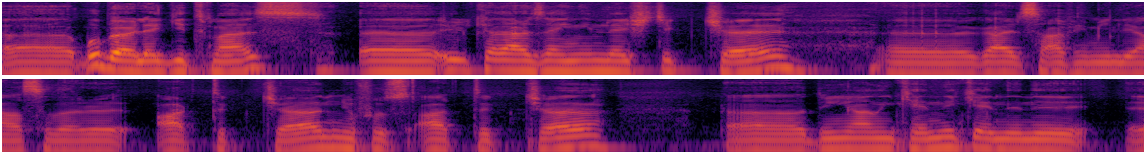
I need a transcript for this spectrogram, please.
Ee, bu böyle gitmez. Ee, ülkeler zenginleştikçe, e, gayri safi milli hasıları arttıkça, nüfus arttıkça dünyanın kendi kendini e,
